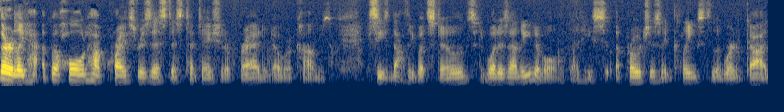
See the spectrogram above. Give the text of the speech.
Thirdly, behold how Christ resists this temptation of bread and overcomes. He sees nothing but stones and what is uneatable, that he approaches and clings to the word of God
